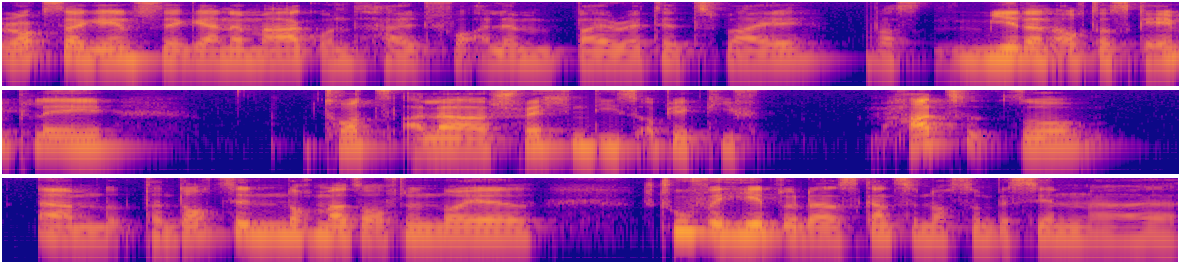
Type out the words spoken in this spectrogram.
Rockstar Games sehr gerne mag und halt vor allem bei Red Dead 2, was mir dann auch das Gameplay trotz aller Schwächen, die es objektiv hat, so ähm, dann trotzdem nochmal so auf eine neue Stufe hebt oder das Ganze noch so ein bisschen äh,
